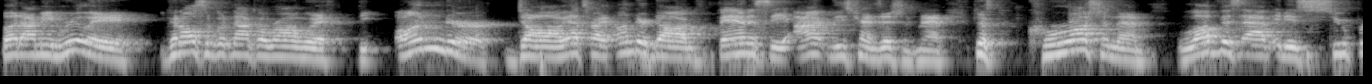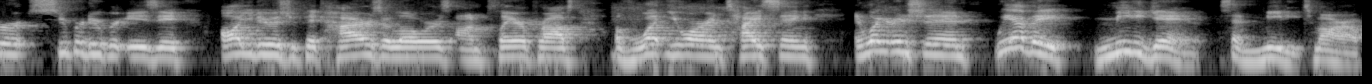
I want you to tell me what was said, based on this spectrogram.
But I mean, really, you can also not go wrong with the underdog. That's right, underdog fantasy. I, these transitions, man, just crushing them. Love this app. It is super, super duper easy. All you do is you pick hires or lowers on player props of what you are enticing and what you're interested in. We have a meaty game. I said meaty tomorrow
